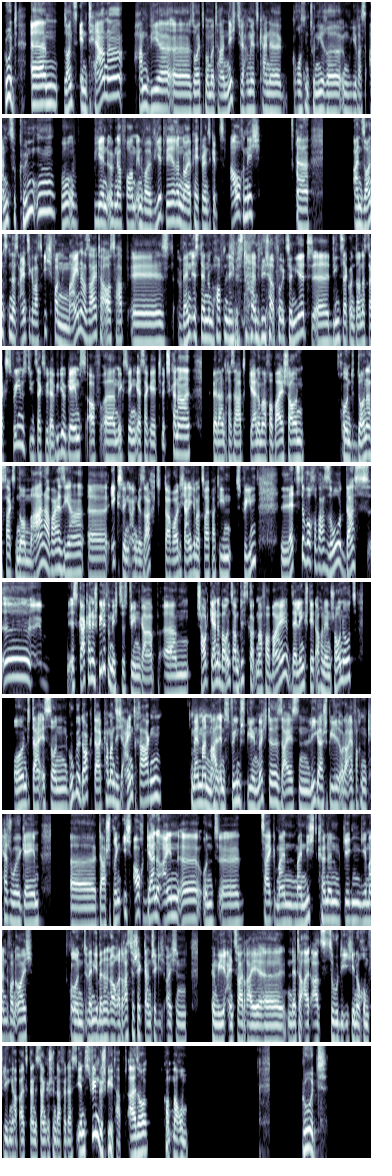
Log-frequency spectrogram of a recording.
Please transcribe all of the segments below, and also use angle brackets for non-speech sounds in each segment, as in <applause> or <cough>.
Gut. Ähm, sonst interner haben wir äh, so jetzt momentan nichts. Wir haben jetzt keine großen Turniere irgendwie was anzukünden, wo wir in irgendeiner Form involviert wären. Neue Patrons gibt es auch nicht. Äh, Ansonsten das Einzige, was ich von meiner Seite aus habe, ist, wenn es denn hoffentlich <laughs> bis dahin wieder funktioniert, äh, Dienstag und Donnerstag Streams, Dienstags wieder Videogames auf ähm, X-Wing SAG Twitch-Kanal. Wer da Interesse hat, gerne mal vorbeischauen. Und donnerstags normalerweise ja äh, X-Wing angesagt. Da wollte ich eigentlich immer zwei Partien streamen. Letzte Woche war es so, dass äh, es gar keine Spiele für mich zu streamen gab. Ähm, schaut gerne bei uns am Discord mal vorbei. Der Link steht auch in den Show Notes. Und da ist so ein Google Doc, da kann man sich eintragen, wenn man mal im Stream spielen möchte, sei es ein Ligaspiel oder einfach ein Casual Game. Äh, da springe ich auch gerne ein äh, und äh, zeige mein, mein Nicht-Können gegen jemanden von euch. Und wenn ihr mir dann eure Adresse schickt, dann schicke ich euch ein, irgendwie ein, zwei, drei äh, nette Altarts zu, die ich hier noch rumfliegen habe, als kleines Dankeschön dafür, dass ihr im Stream gespielt habt. Also kommt mal rum. Gut,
